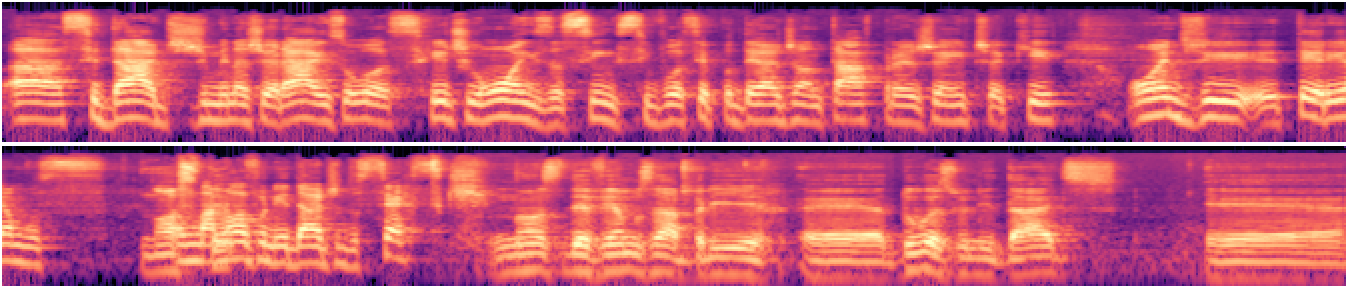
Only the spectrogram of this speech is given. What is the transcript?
as cidades de Minas Gerais ou as regiões, assim, se você puder adiantar para a gente aqui, onde teremos nós uma tem... nova unidade do SESC? Nós devemos abrir é, duas unidades é,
